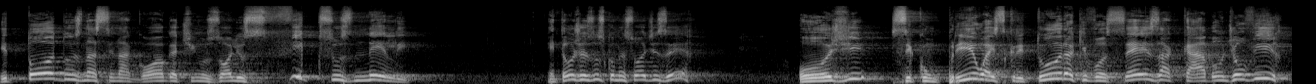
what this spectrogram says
E todos na sinagoga tinham os olhos fixos nele. Então Jesus começou a dizer: Hoje se cumpriu a escritura que vocês acabam de ouvir.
